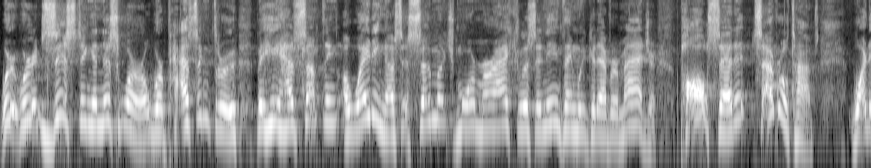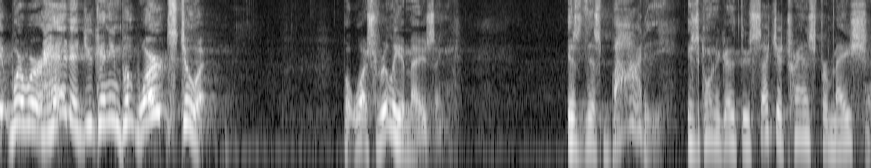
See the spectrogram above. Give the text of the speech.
we're, we're existing in this world, we're passing through, but he has something awaiting us that's so much more miraculous than anything we could ever imagine. Paul said it several times. What where we're headed, you can't even put words to it. But what's really amazing is this body is going to go through such a transformation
